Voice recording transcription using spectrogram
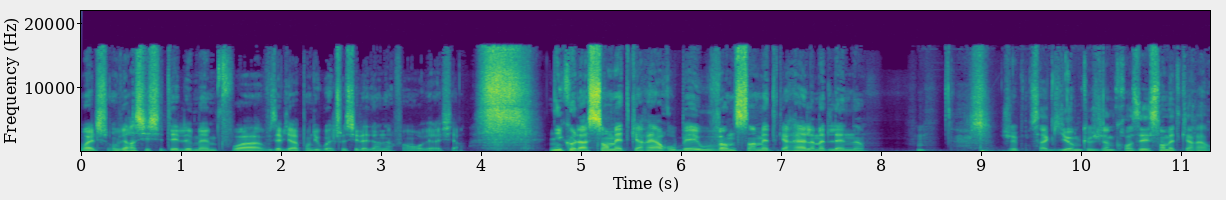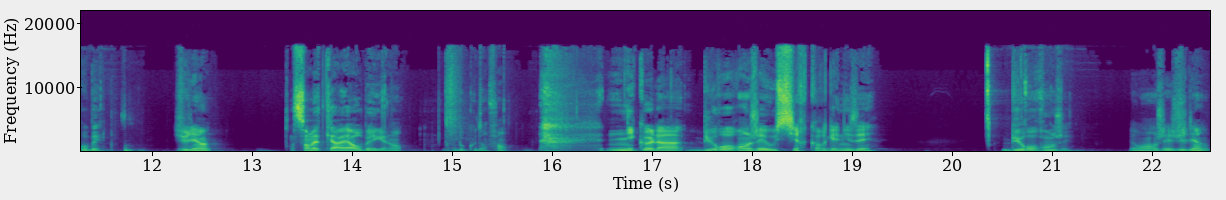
Welsh, on verra si c'était le même fois. Vous aviez répondu Welsh aussi la dernière fois, on revérifiera. Nicolas, 100 mètres carrés à Roubaix ou 25 mètres carrés à la Madeleine? Je vais penser à Guillaume que je viens de croiser, 100 mètres carrés à Roubaix. Julien? 100 mètres carrés à Roubaix également. Beaucoup d'enfants. Nicolas, bureau rangé ou cirque organisé? Bureau rangé. Bureau rangé. Julien?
